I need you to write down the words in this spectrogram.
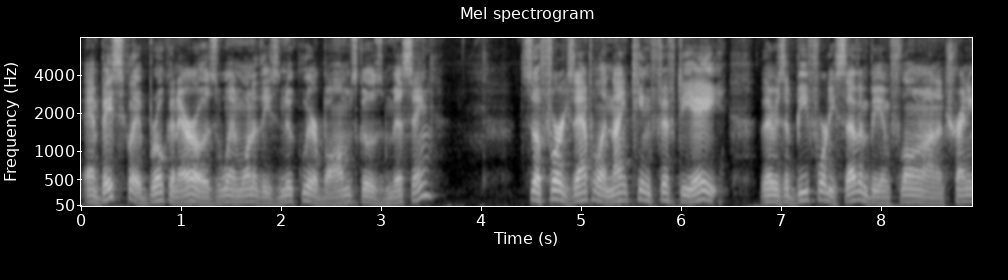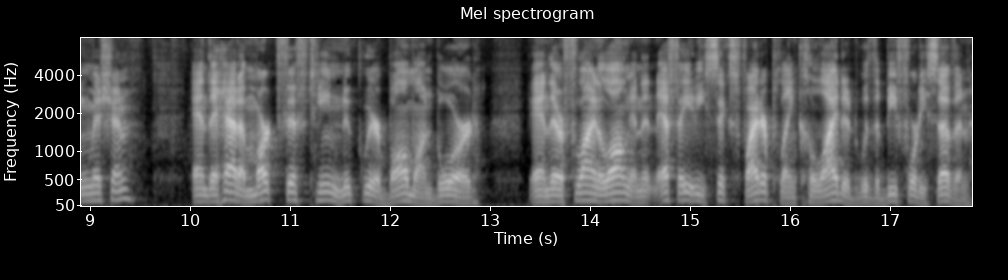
And basically, a broken arrow is when one of these nuclear bombs goes missing. So, for example, in 1958, there was a B 47 being flown on a training mission, and they had a Mark 15 nuclear bomb on board, and they were flying along, and an F 86 fighter plane collided with the B 47.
